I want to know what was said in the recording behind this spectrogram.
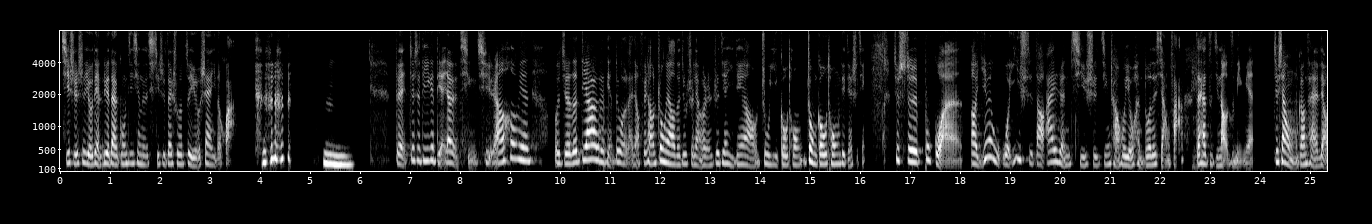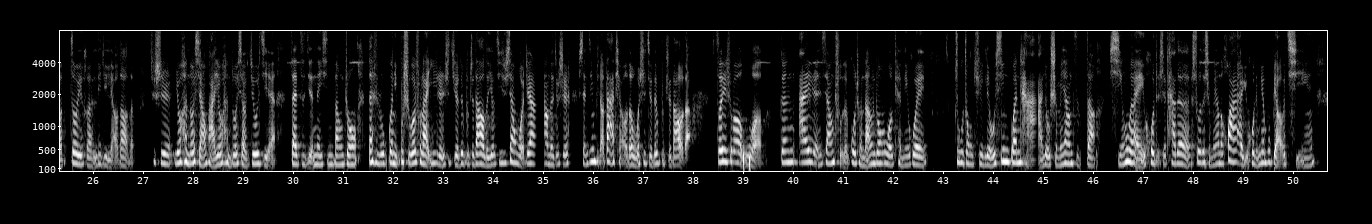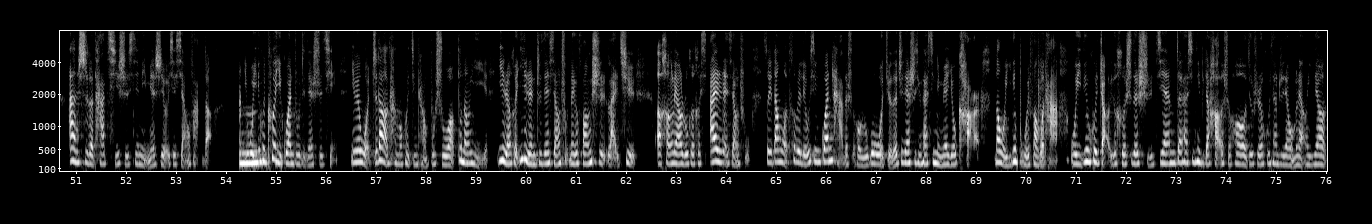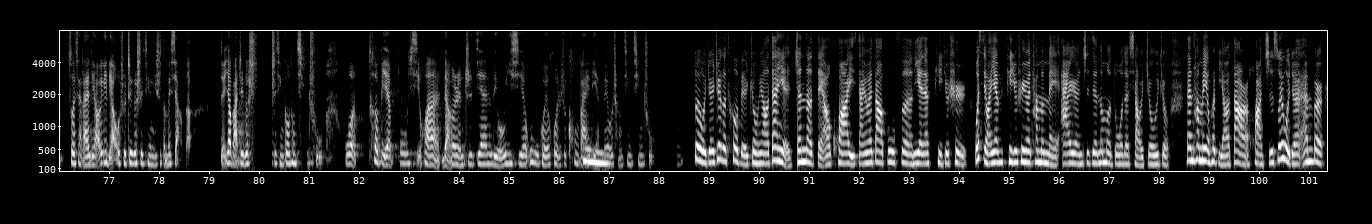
其实是有点略带攻击性的，其实在说最有善意的话。嗯，对，这是第一个点，要有情趣。然后后面，我觉得第二个点对我来讲非常重要的就是两个人之间一定要注意沟通，重沟通这件事情。就是不管呃，因为我意识到 I 人其实经常会有很多的想法在他自己脑子里面。就像我们刚才聊邹毅和丽丽聊到的，就是有很多想法，有很多小纠结在自己的内心当中。但是如果你不说出来，艺人是绝对不知道的。尤其是像我这样的，就是神经比较大条的，我是绝对不知道的。所以说，我跟 I 人相处的过程当中，我肯定会注重去留心观察有什么样子的行为，或者是他的说的什么样的话语或者面部表情，暗示了他其实心里面是有一些想法的。我一定会刻意关注这件事情，因为我知道他们会经常不说，不能以艺人和艺人之间相处那个方式来去，呃，衡量如何和爱人相处。所以，当我特别留心观察的时候，如果我觉得这件事情他心里面有坎儿，那我一定不会放过他，我一定会找一个合适的时间，在他心情比较好的时候，就是互相之间，我们两个一定要坐下来聊一聊，我说这个事情你是怎么想的？对，要把这个事。事情沟通清楚，我特别不喜欢两个人之间留一些误会或者是空白点没有澄清清楚。对，我觉得这个特别重要，但也真的得要夸一下，因为大部分 ENFP 就是我喜欢 ENFP，就是因为他们没 I 人之间那么多的小九九，但他们也会比较大而化之，所以我觉得 Amber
